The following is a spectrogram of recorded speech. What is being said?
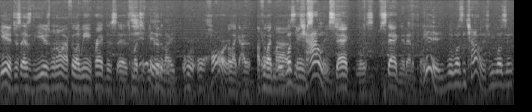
yeah, just as the years went on, I feel like we ain't practiced as much as we could have. like or, or hard. or like I, I feel or- like my wasn't game challenged. was, stag- was stagnant at a point. Yeah, we wasn't challenged. We wasn't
